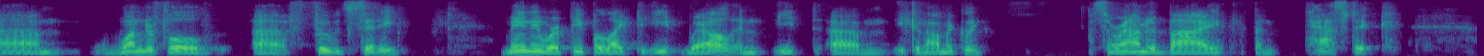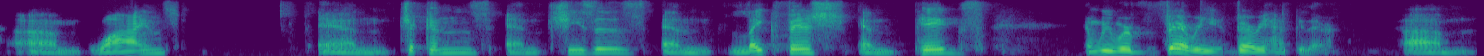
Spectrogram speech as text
um, wonderful uh, food city, mainly where people like to eat well and eat um, economically, surrounded by fantastic um, wines and chickens and cheeses and lake fish and pigs. And we were very, very happy there. Um,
